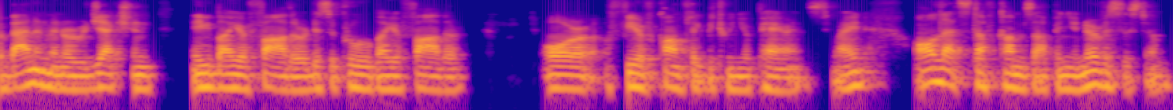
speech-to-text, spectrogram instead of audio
abandonment or rejection, maybe by your father or disapproval by your father or fear of conflict between your parents, right? All that stuff comes up in your nervous system.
